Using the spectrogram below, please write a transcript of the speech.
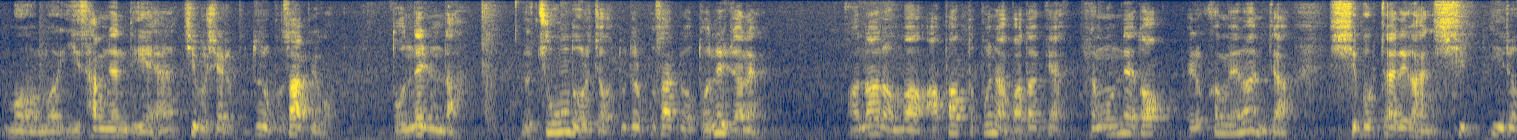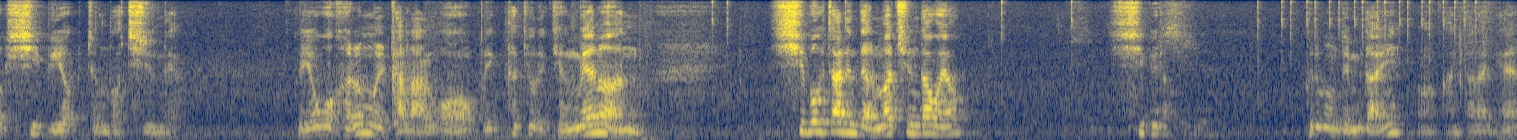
뭐, 뭐, 2, 3년 뒤에 집을 세를 두들 부사피고 돈 내준다. 주공도 그렇죠. 두들 부사피고 돈 내주잖아요. 아, 나는 막 아파트 분양 받을게. 현금 내도. 이렇게 하면은 이제 10억짜리가 한 11억, 12억 정도 치준대요. 그 요거 흐름을 잘 알고, 특히 우리 경매는 10억짜리인데 얼마 치준다고요? 11억. 그러면 됩니다. 이? 어, 간단하게.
